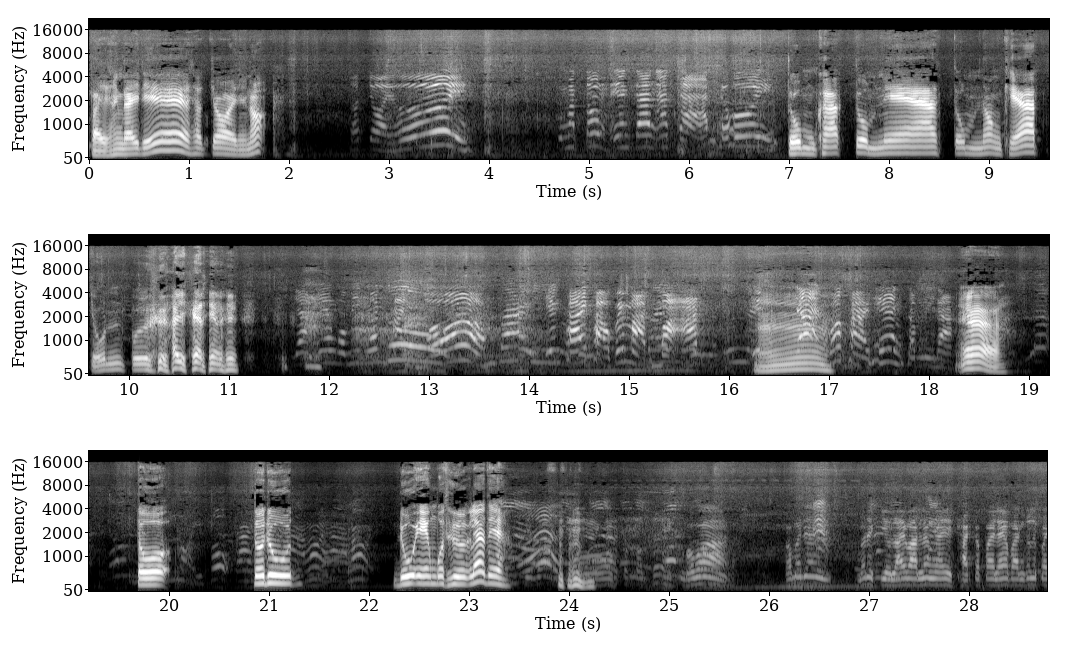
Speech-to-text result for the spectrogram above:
ไปทางใดเด้สะจอยนี่เนาะ ซอสจ่อยเอ้ยก็มาต้มเองกลางอากาศเฮ้ย ต้มคักต้มแหน่ต้มน้องแคทจนเปื่อยกันเนี่ยย่างเองว่ามีเงินใส่บ่เองขายข่าวไปหมาดหมาดอ่าย่างว่าขายแห้งจำนี่นะเออตัวตัวดู ดูเองบ่ถือกแล้วเด้เพราะว่าเขาไม่ได้ไม่ได้เกี่ยวหลายวันแล้วไงถัดกันไปหลายวันก็เลยไป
